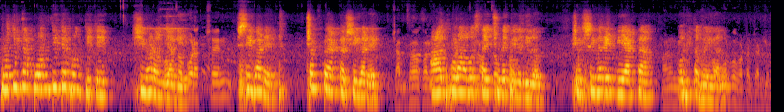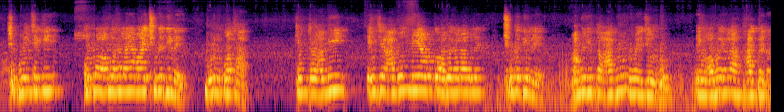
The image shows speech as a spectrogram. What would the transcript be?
প্রতিটা পন্থীতে পন্থীতে শিহরণ জাগে সিগারেট ছোট্ট একটা সিগারেট আধ পড়া অবস্থায় ছুঁড়ে ফেলে দিল। সেই সিগারেট নিয়ে একটা কবিতা হয়ে গেল। সে বলছে কি তোমরা অবহেলায় আমায় ছুড়ে দিলে মূল কথা। কিন্তু আমি এই যে আগুন নিয়ে আমাকে অবহেলা বলে ছুড়ে দিলে আমি কিন্তু আগুন হয়ে জ্বলবো। এই অবহেলা থাকবে না।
